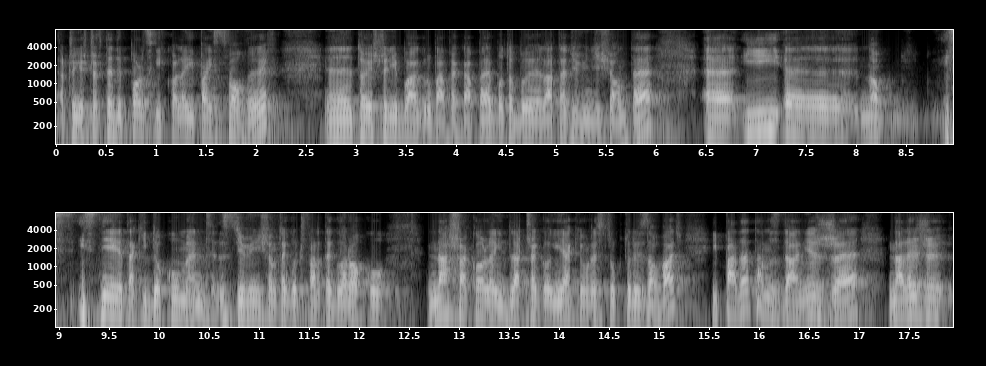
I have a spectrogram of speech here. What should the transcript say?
znaczy jeszcze wtedy Polskich Kolei Państwowych. E, to jeszcze nie była grupa PKP, bo to były lata 90. E, I e, no, istnieje taki dokument z 94 roku Nasza kolej, dlaczego i jak ją restrukturyzować i pada tam zdanie, że należy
